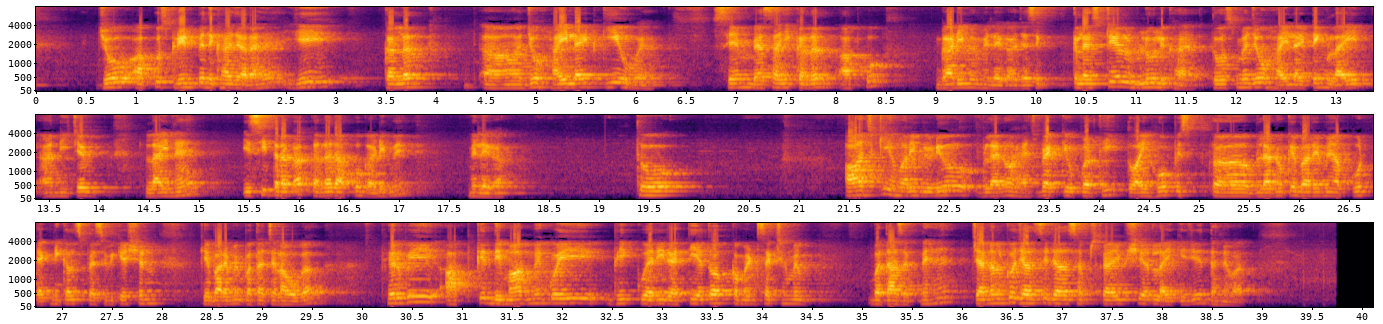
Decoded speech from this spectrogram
जो आपको स्क्रीन पे दिखाया जा रहा है, ये कलर जो हाईलाइट किए हुए हैं सेम वैसा ही कलर आपको गाड़ी में मिलेगा। जैसे क्लेस्टियल ब्लू लिखा है तो उसमें जो हाईलाइटिंग लाइन नीचे लाइन है, इसी तरह का कलर आपको गाड़ी में मिलेगा। तो आज की हमारी वीडियो ब्लैनो हैचबैक के ऊपर थी तो आई होप इस ब्लैनो के बारे में आपको टेक्निकल स्पेसिफिकेशन के बारे में पता चला होगा। फिर भी आपके दिमाग में कोई भी क्वेरी रहती है तो आप कमेंट सेक्शन में बता सकते हैं। चैनल को जल्द से ज़्यादा सब्सक्राइब शेयर लाइक कीजिए। धन्यवाद।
